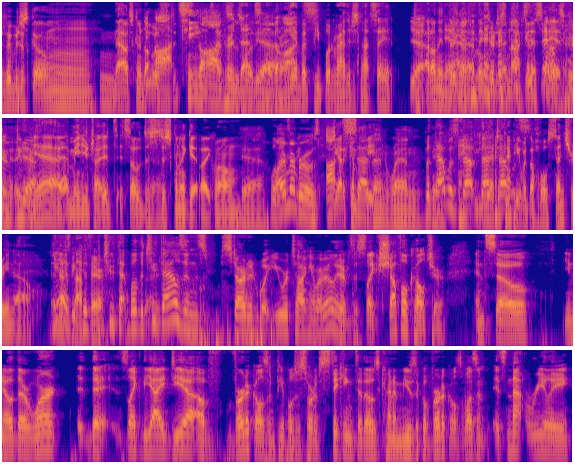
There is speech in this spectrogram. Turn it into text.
People just go. Mm, now it's going to be what's the aughts. teens. The I've heard that what- yeah. The yeah, but people would rather just not say it. Yeah. I don't think Yeah. they're. Gonna, I think they're just not going to say it. Yeah. Yeah. I mean, you try. It's, it's so just just going to get like, well, Yeah. Well, I remember it was gotta compete. seven when. but yeah. that was that. you that, to that compete with the whole century now, and yeah, that's not because fair. the two thou- well, the 2000s started what you were talking about earlier. It was this like shuffle culture, and so you know there weren't. It's like the idea of verticals and people just sort of sticking to those kind of musical verticals wasn't. It's not really.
